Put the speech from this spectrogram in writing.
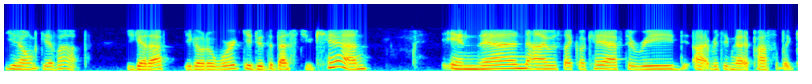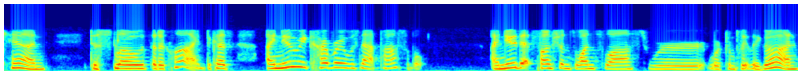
you don't give up. You get up, you go to work, you do the best you can. And then I was like, okay, I have to read uh, everything that I possibly can to slow the decline because I knew recovery was not possible. I knew that functions once lost were, were completely gone.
